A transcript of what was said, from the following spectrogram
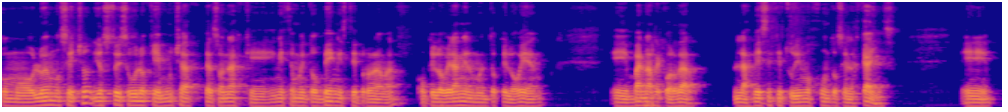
como lo hemos hecho, yo estoy seguro que muchas personas que en este momento ven este programa o que lo verán en el momento que lo vean, eh, van a recordar las veces que estuvimos juntos en las calles. Eh,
